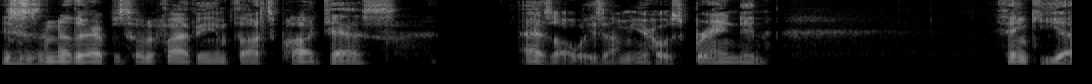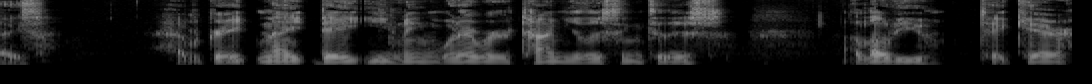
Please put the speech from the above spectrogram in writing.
this is another episode of 5 a.m. Thoughts Podcast. As always, I'm your host, Brandon. Thank you guys. Have a great night, day, evening, whatever time you're listening to this. I love you. Take care.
